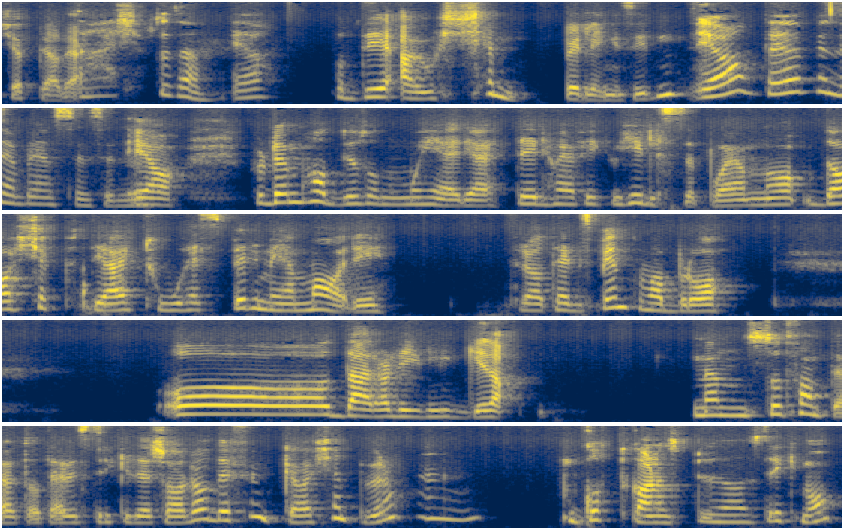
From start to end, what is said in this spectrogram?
kjøpte jeg det. der kjøpte den. Ja. Og det er jo kjempelenge siden. ja, det begynner å bli en stund siden. Ja, For de hadde jo sånne mohairgeiter, og jeg fikk jo hilse på en. Og da kjøpte jeg to hesper med Mari fra Telespinn, som var blå. Og der har de ligget, da. Men så fant jeg ut at jeg ville strikke det sjalet, og det funka kjempebra. Mm. Godt garn å strikke med òg.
